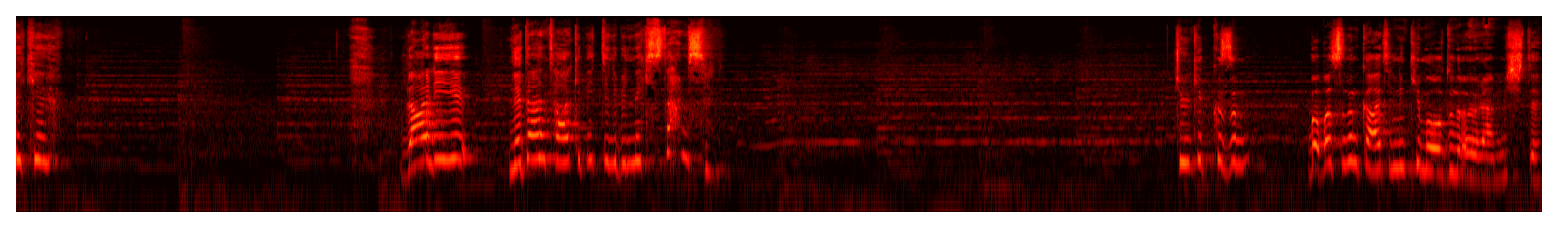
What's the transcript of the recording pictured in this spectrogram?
Peki... Lale'yi neden takip ettiğini bilmek ister misin? Çünkü kızım babasının katilinin kim olduğunu öğrenmişti.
